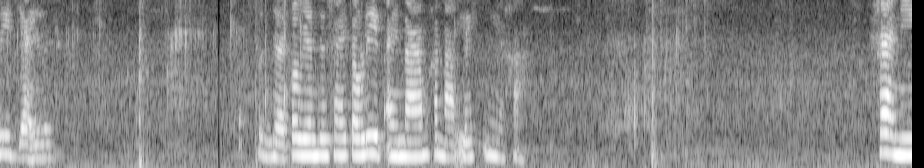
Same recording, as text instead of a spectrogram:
รีดใหญ่เลย ส่วนใหญ่ป้าเวียนจะใช้เตารีดไอ้น้ำขนาดเล็กนี่ค่ะ แค่นี้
